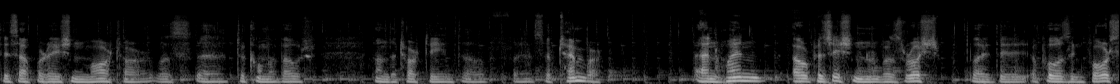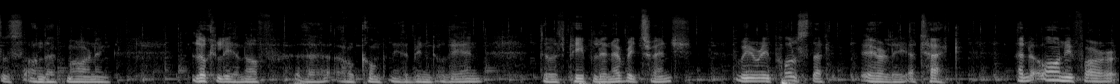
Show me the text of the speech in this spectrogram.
this Operation Mortar was uh, to come about on the 13th of uh, September. And when our position was rushed by the opposing forces on that morning, luckily enough, uh, our company had been dug in. There was people in every trench. We repulsed that early attack, and only for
